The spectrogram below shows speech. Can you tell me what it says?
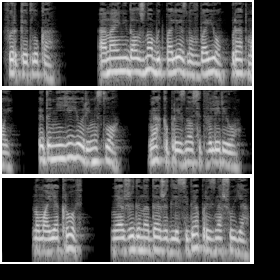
фыркает Лука. Она и не должна быть полезна в бою, брат мой. Это не ее ремесло, мягко произносит Валерию. Но моя кровь, неожиданно даже для себя произношу я.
